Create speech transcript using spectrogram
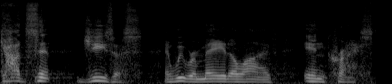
God sent Jesus, and we were made alive in Christ.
